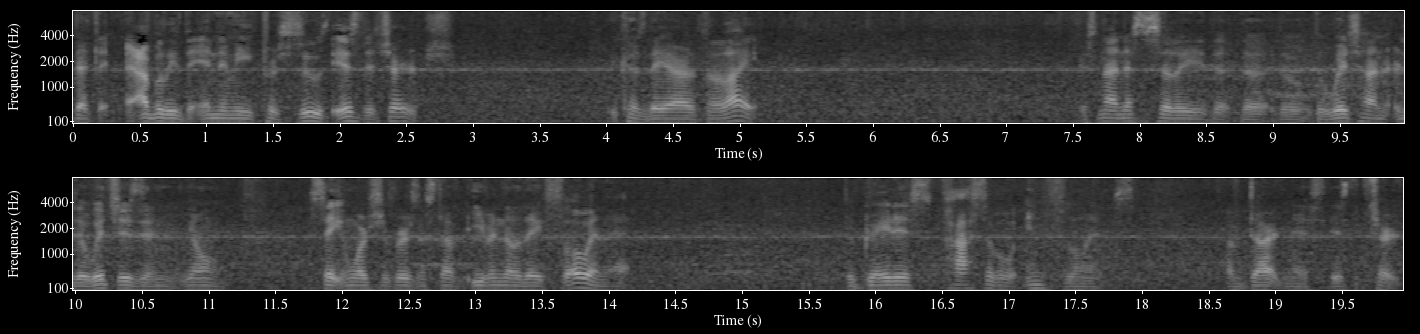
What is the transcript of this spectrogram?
that the, I believe the enemy pursues is the church because they are the light. It's not necessarily the, the, the, the witch hunter, the witches and you know Satan worshippers and stuff, even though they flow in that. The greatest possible influence of darkness is the church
